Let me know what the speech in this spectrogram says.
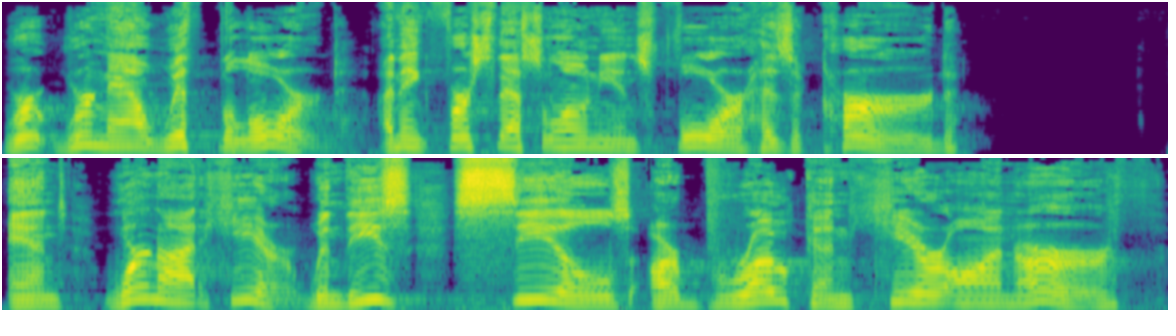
We're, we're now with the Lord. I think 1 Thessalonians 4 has occurred and we're not here. When these seals are broken here on earth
